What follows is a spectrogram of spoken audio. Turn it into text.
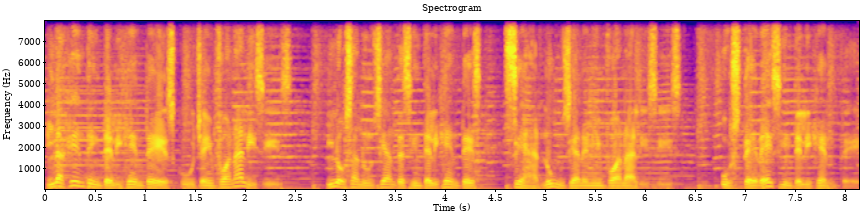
La gente inteligente escucha InfoAnálisis los anunciantes inteligentes se anuncian en InfoAnálisis. Usted es inteligente.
